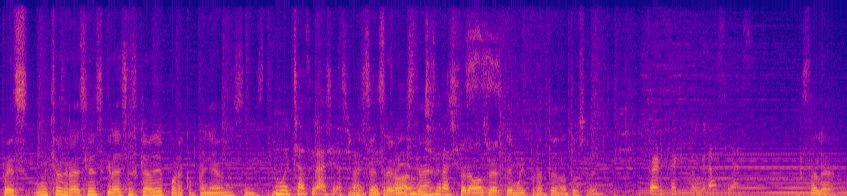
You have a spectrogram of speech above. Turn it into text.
Pues muchas gracias, gracias Claudia por acompañarnos en, este, muchas gracias, en esta entrevista. Muchas gracias. Esperamos verte muy pronto en otros eventos. Perfecto, gracias. Hasta luego.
